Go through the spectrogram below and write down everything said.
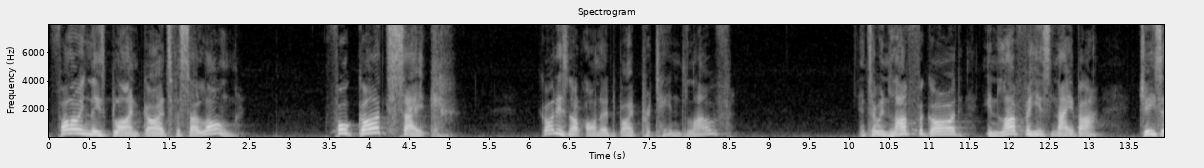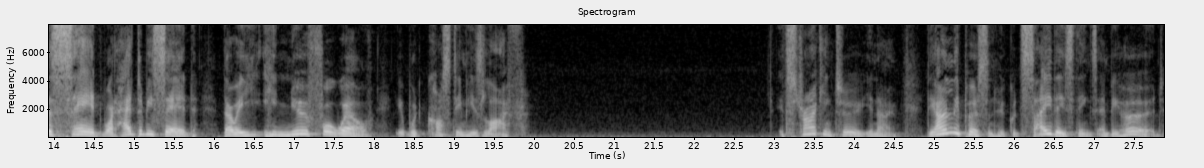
following these blind guides for so long. For God's sake, God is not honoured by pretend love. And so, in love for God, in love for his neighbour, Jesus said what had to be said, though he, he knew full well it would cost him his life. It's striking, too, you know. The only person who could say these things and be heard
